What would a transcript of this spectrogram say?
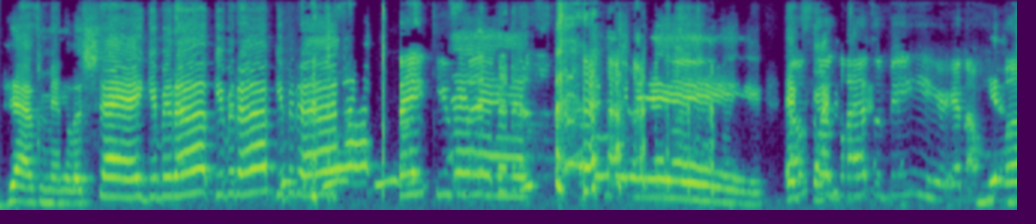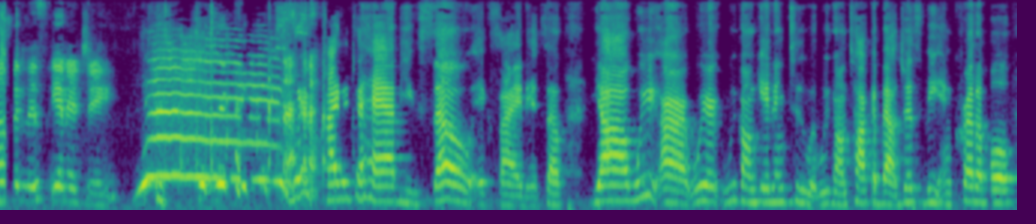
Jasmine Le'Shea. Give it up, give it up, give it up. Thank you, Yes. Hey. I'm so glad to be here, and I'm Yes. loving this energy. Yay! We're excited to have you. So excited. So, y'all, we are we're we're gonna get into it. We're gonna talk about just the incredible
